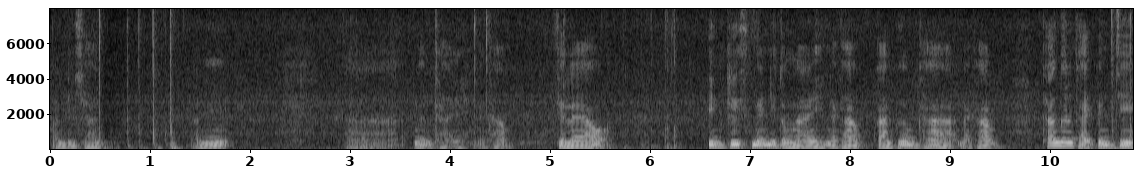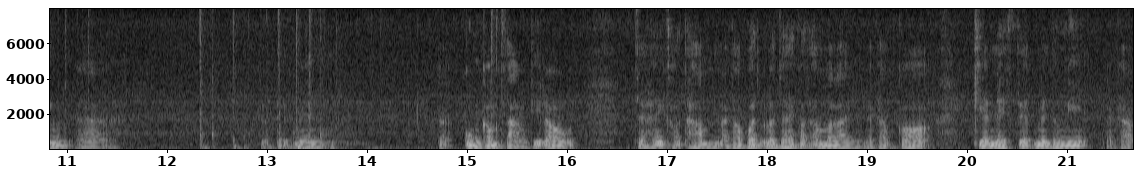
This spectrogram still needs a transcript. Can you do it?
condition อันนี้อ่า เงื่อนไขนะครับ เสร็จแล้ว increment อยู่ตรงไหนนะครับ การเพิ่มค่านะครับ ถ้าเงื่อนไขเป็นจริงอ่า statement กลุ่มคำสั่งที่เราจะให้เขาทำนะครับว่าเราจะให้เขาทำอะไรนะครับ ก็เขียนใน statement ตรงนี้นะครับ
